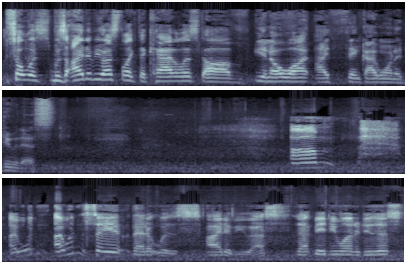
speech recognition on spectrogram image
so was was IWS like the catalyst of you know what? I think I want to do this. Um, I wouldn't. I wouldn't say that it was IWS that made me want to do this.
